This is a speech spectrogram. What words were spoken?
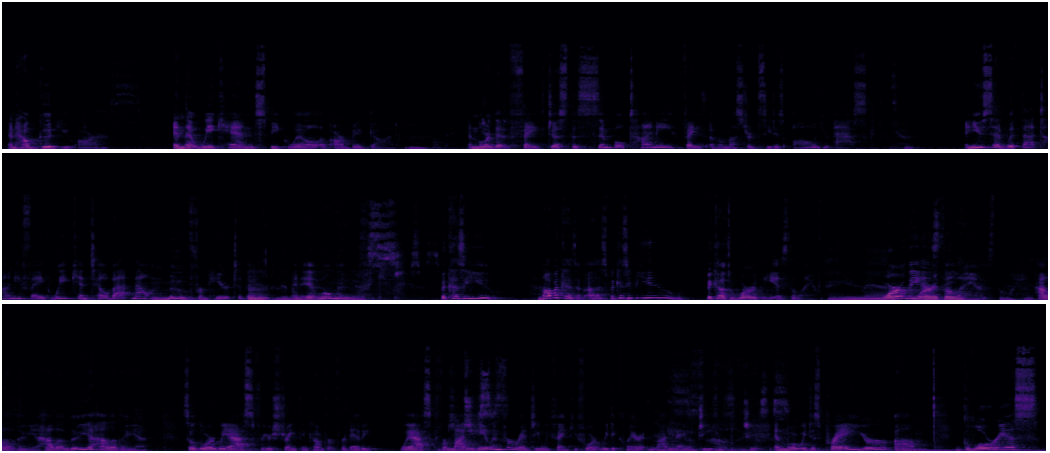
and how good you are. And that we can speak well of our big God. And Lord, that faith, just the simple, tiny faith of a mustard seed, is all you ask. And you said, with that tiny faith, we can tell that mountain move from here to there, and it will move Yes. because of you, not because of us, because of you. Because worthy is the Lamb. Amen. Worthy, is the Worthy. Lamb. Hallelujah, hallelujah, hallelujah. So, Lord, we ask for your strength and comfort for Debbie. We ask for mighty healing for Reggie. We thank you for it. We declare it in the mighty name of Jesus. Jesus. And Lord, we just pray your um, glorious,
